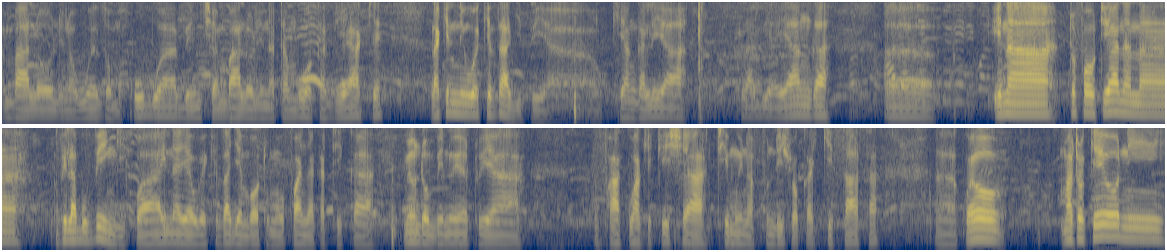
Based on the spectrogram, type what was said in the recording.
ambalo lina uwezo mkubwa, benchi ambalo linatambua kazi yake, lakini ni uwekezaji pia. Ukiangalia klabu ya Yanga uh, inatofautiana na vilabu vingi kwa aina ya uwekezaji ambao tumeufanya katika miundombinu yetu ya kuhakikisha timu inafundishwa kwa kisasa. Uh, Kwa hiyo matokeo ni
